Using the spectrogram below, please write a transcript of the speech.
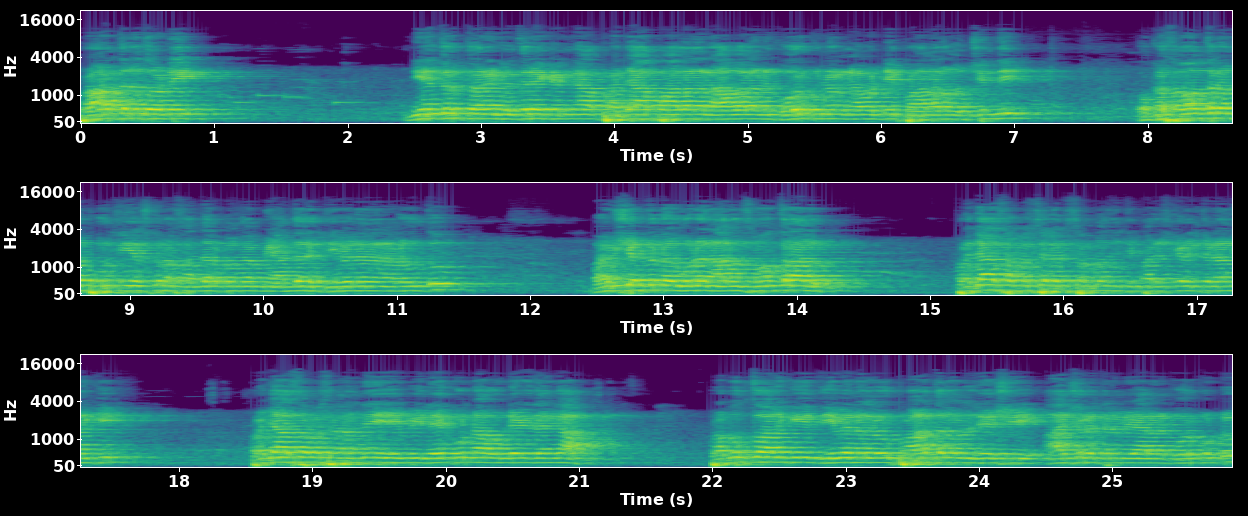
ప్రార్థనతోటి నియంతృత్వానికి వ్యతిరేకంగా ప్రజాపాలన రావాలని కోరుకున్నాను కాబట్టి పాలన వచ్చింది. ఒక సంవత్సరం పూర్తి చేసుకున్న సందర్భంగా మీ అందరి దీవెనలను అడుగుతూ భవిష్యత్తులో కూడా నాలుగు సంవత్సరాలు ప్రజా సమస్యలకు సంబంధించి పరిష్కరించడానికి ప్రజా సమస్యలన్నీ ఏమీ లేకుండా ఉండే విధంగా ప్రభుత్వానికి దీవెనలు ప్రార్థనలు చేసి ఆశీర్వచనం చేయాలని కోరుకుంటూ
